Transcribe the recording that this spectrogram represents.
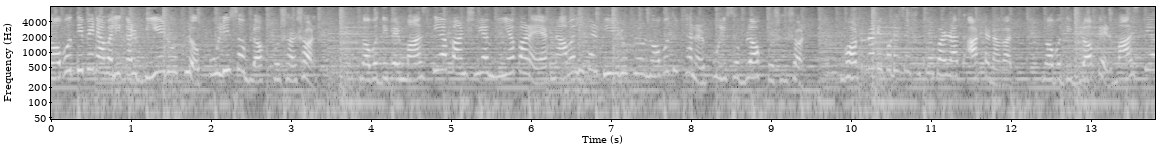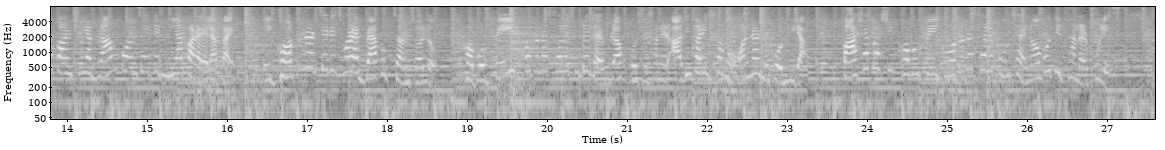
নবদ্বীপে নাবালিকার বিয়ে রুখল পুলিশ ও ব্লক প্রশাসন। নবদ্বীপের মাঝদিয়া পানশিলা মিয়াপাড়ায় এক নাবালিকার বিয়ে রুখল নবদ্বীপ থানার পুলিশ ও ব্লক প্রশাসন। ঘটনাটি ঘটেছে শুক্রবার রাত আটটা নাগাদ। নবদ্বীপ ব্লকের মাঝদিয়া পানশিলা গ্রাম পঞ্চায়েতের মিয়াপাড়া এলাকায়। এই ঘটনার জেরে ছড়ায় ব্যাপক চাঞ্চল্য। খবর পেয়েই ঘটনাস্থলে ছুটে যায় ব্লক প্রশাসনের আধিকারিক সহ অন্যান্য কর্মীরা। পাশাপাশি খবর পেয়ে ঘটনাস্থলে পৌঁছায় নবদ্বীপ থানার পুলিশ।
